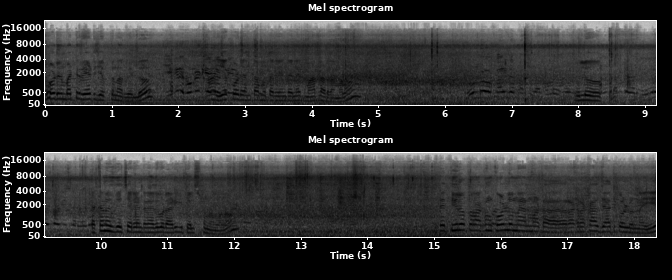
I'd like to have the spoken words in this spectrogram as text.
కోడిని బట్టి రేటు చెప్తున్నారు వీళ్ళు. ఏ కోడి ఎంత అమ్ముతారు ఏంటి అనేది మాట్లాడదాం మనం. వీళ్ళు ఎక్కడి నుంచి తెచ్చారు ఏంటి అనేది కూడా అడిగి తెలుసుకున్నాం మనం. అంటే తీరొక రకం కోళ్ళు ఉన్నాయన్నమాట. రకరకాల జాతి కోళ్ళు ఉన్నాయి.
